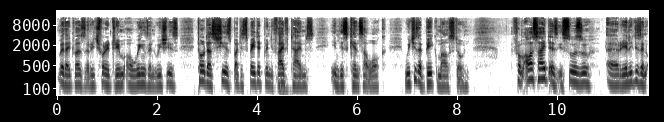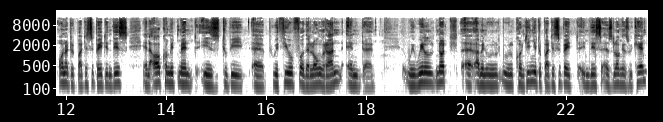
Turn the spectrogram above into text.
whether it was Reach for a Dream or Wings and Wishes, told us she has participated 25 times in this cancer walk, which is a big milestone. From our side as Isuzu, uh, really it is an honor to participate in this, and our commitment is to be uh, with you for the long run and uh, we will not, uh, I mean, we will, we will, continue to participate in this as long as we can.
